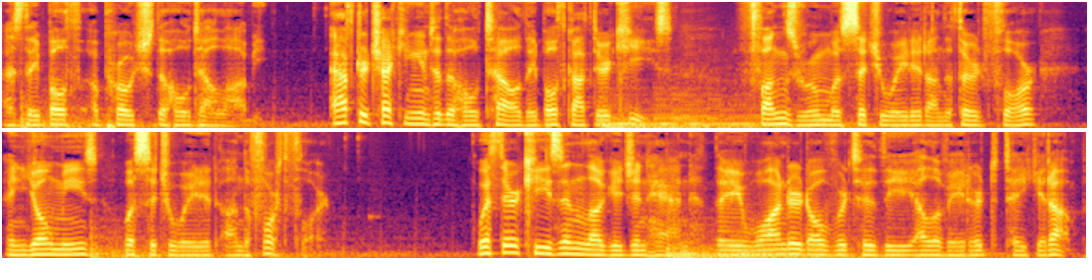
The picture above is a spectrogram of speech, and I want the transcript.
as they both approached the hotel lobby. After checking into the hotel, they both got their keys. Feng's room was situated on the third floor, and Yomi's was situated on the fourth floor. With their keys and luggage in hand, they wandered over to the elevator to take it up.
